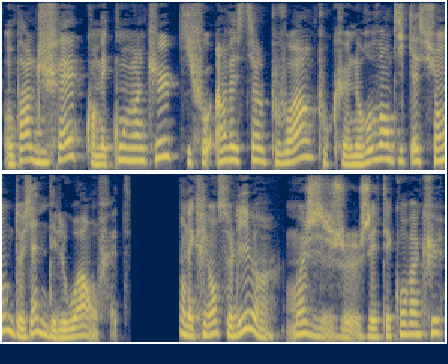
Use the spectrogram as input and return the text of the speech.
on parle du fait qu'on est convaincu qu'il faut investir le pouvoir pour que nos revendications deviennent des lois en fait. En écrivant ce livre, moi, j'ai été convaincue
